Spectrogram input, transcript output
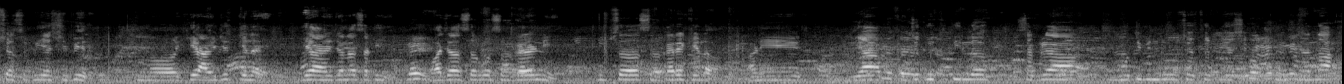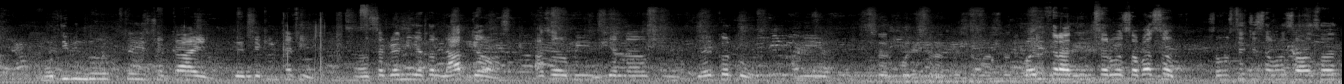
शासकीय शिबिर हे आयोजित केलं आहे या आयोजनासाठी माझ्या सर्व सहकाऱ्यांनी खूप सहकार्य केलं आणि या पंचकृतीतील सगळ्या मोतीबिंदू शस्त्रक्रिया शिबिर ज्यांना मोतीबिंदूची शंका आहे ते चेकिंगसाठी सगळ्यांनी याचा लाभ घ्यावा. असं मी त्यांना जाहीर करतो. आणि परिसरातील सर्व सभासद संस्थेचे सर्व सभासद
